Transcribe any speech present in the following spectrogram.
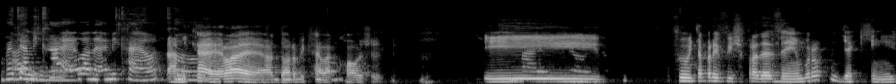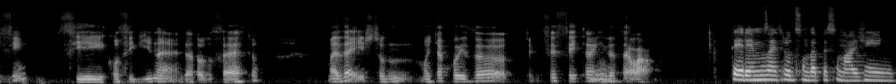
Vai ter Ai, a gente. Micaela, né? Micaela. A. Micaela é, adoro a Micaela Coge. E o filme está previsto para dezembro, dia 15, se conseguir, né? Dar tudo certo. Mas é isso, muita coisa tem que ser feita ainda até lá. Teremos a introdução da personagem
